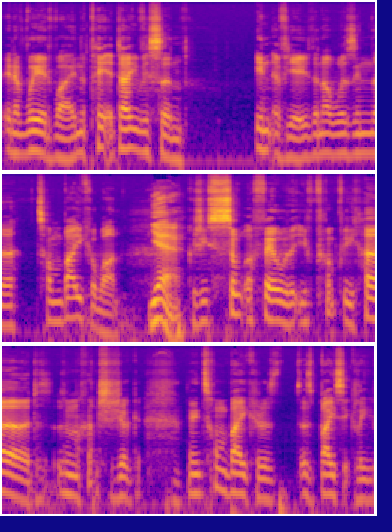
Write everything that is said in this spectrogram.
in a weird way, in the Peter Davison interview than I was in the Tom Baker one. yeah, Because you sort of feel that you've probably heard as much as you're. I mean, Tom Baker has, has basically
